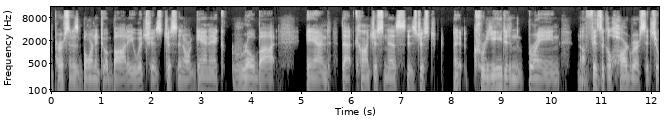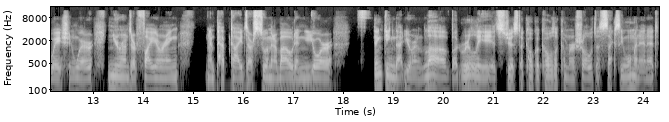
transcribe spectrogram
a person is born into a body which is just an organic robot and that consciousness is just uh, created in the brain mm-hmm. a physical hardware situation where neurons are firing and peptides are swimming about and you're thinking that you're in love, but really it's just a Coca Cola commercial with a sexy woman in it,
